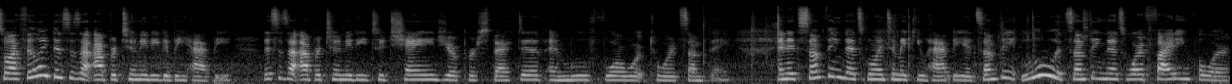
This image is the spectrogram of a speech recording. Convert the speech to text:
So I feel like this is an opportunity to be happy. This is an opportunity to change your perspective and move forward towards something. And it's something that's going to make you happy. It's something, ooh, it's something that's worth fighting for.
